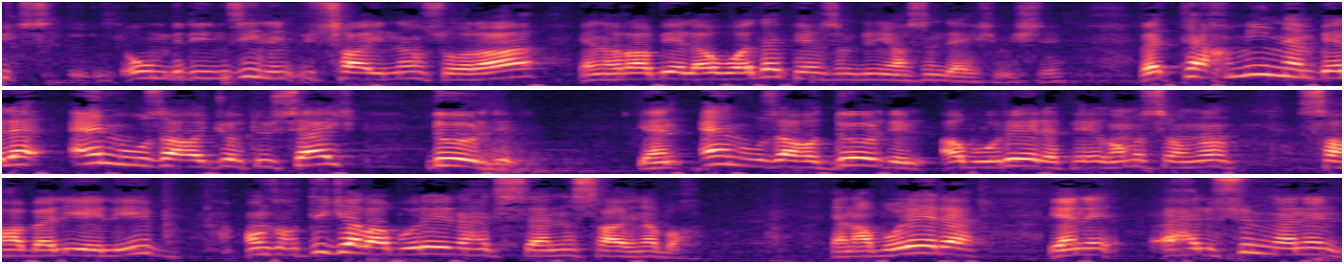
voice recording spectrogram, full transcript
3, 11-ci ilin 3 ayından sonra, yəni Rabiyyəl əvvəldə Peyyəmsəm dünyasını dəyişmişdir və təxminən belə ən uzağa götürsək 4 il. Yəni, ən uzağı 4 il Abu Hureyre Peyğəmbər sallallahu sahabəli eləyib, ancaq digər Abu Hureyre hədislərinin sayına bax. Yəni, Abu Hureyre, yəni əhl-i sünnənin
